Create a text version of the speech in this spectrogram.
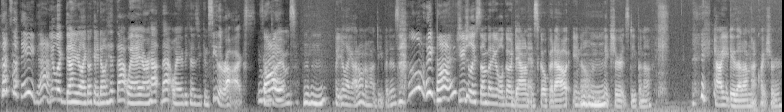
that's the thing. Yeah. You look down, you're like, "Okay, don't hit that way or ha- that way because you can see the rocks Right. sometimes." mm-hmm. But you're like, "I don't know how deep it is." Oh my gosh. Usually, somebody will go down and scope it out, you know, Mm-hmm. and make sure it's deep enough. how you do that, I'm not quite sure.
